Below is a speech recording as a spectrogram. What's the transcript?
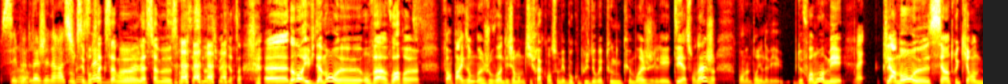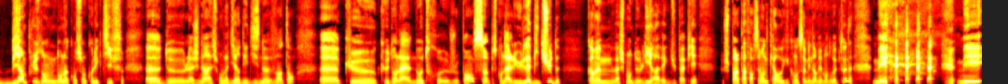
c'est Voilà. la génération. Donc c'est pour Z ça que ça me, euh, là, ça me, ça m'assassine un petit peu de dire ça. Euh, non, non, évidemment, euh, on va avoir, euh, enfin, par exemple, moi, je vois déjà mon petit frère consommer beaucoup plus de webtoons que moi, je l'ai été à son âge. Bon, en même temps, il y en avait deux fois moins, mais Ouais. clairement, c'est un truc qui rentre bien plus dans, l'inconscient collectif de la génération, on va dire, des 19-20 ans, que, que dans la nôtre, je pense, parce qu'on a eu l'habitude quand même vachement de lire avec du papier. Je parle pas forcément de Caro qui consomme énormément de webtoons, mais mais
